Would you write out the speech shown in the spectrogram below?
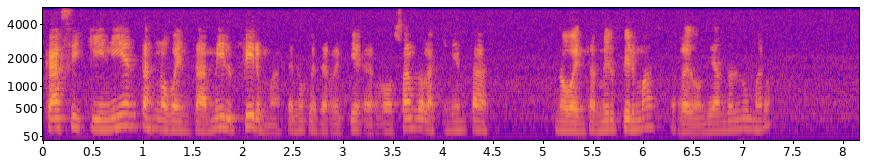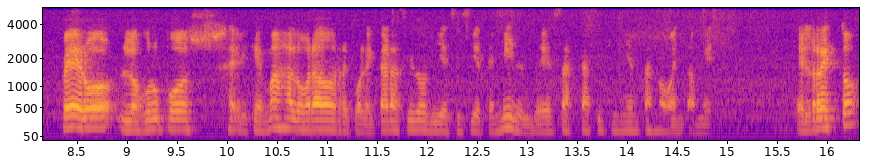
casi 590 mil firmas, es lo que se requiere, rozando las 590 mil firmas, redondeando el número. Pero los grupos, el que más ha logrado recolectar ha sido 17 mil de esas casi 590 mil. El resto,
